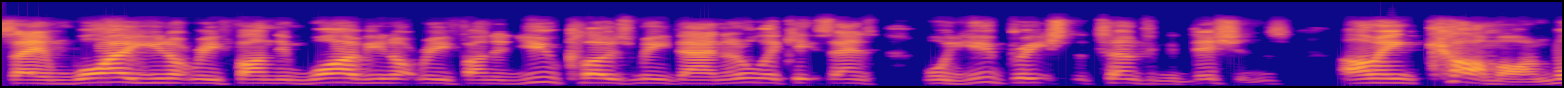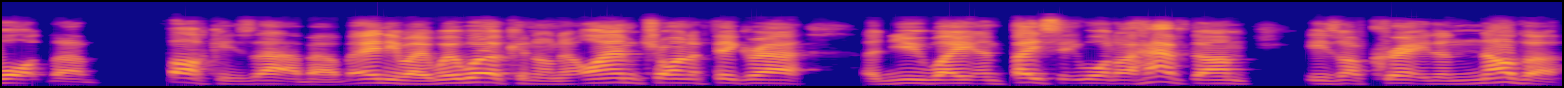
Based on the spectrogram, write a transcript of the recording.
saying, Why are you not refunding? Why have you not refunded? You closed me down. And all they keep saying is, Well, you breached the terms and conditions. I mean, come on, what the fuck is that about? But anyway, we're working on it. I am trying to figure out a new way. And basically, what I have done is I've created another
